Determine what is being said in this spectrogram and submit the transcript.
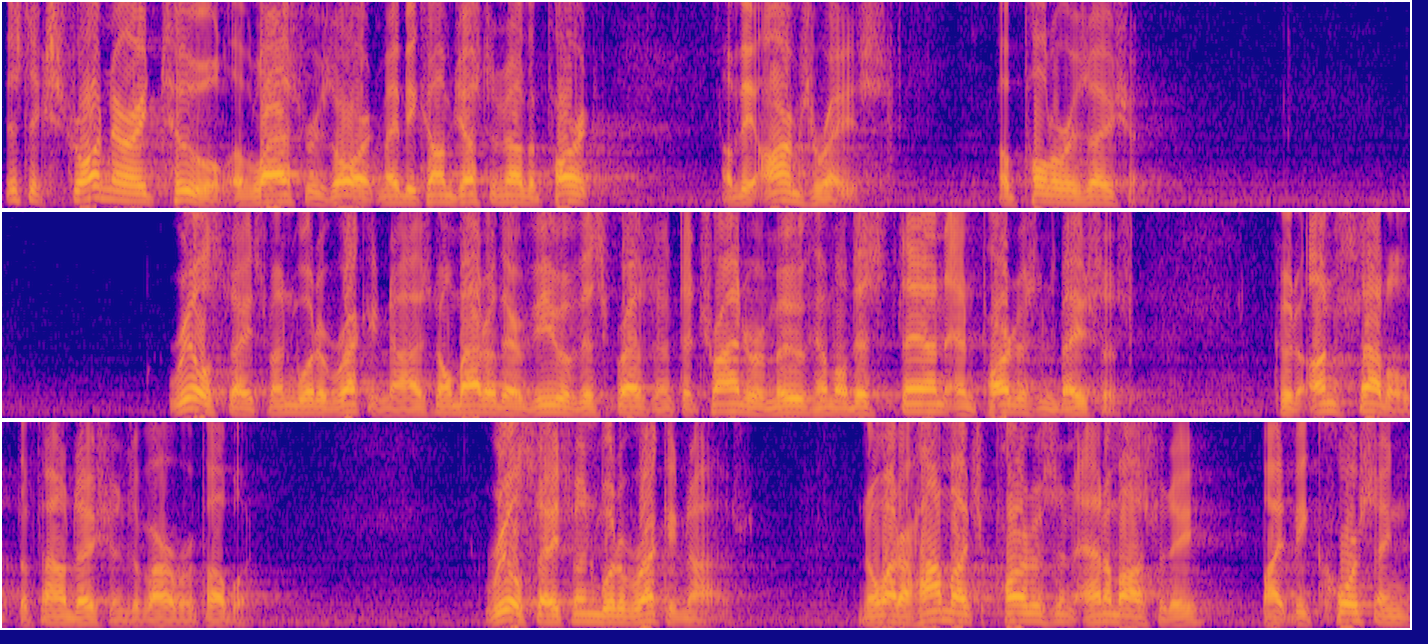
This extraordinary tool of last resort may become just another part of the arms race of polarization. Real statesmen would have recognized, no matter their view of this president, that trying to remove him on this thin and partisan basis could unsettle the foundations of our republic. Real statesmen would have recognized no matter how much partisan animosity might be coursing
